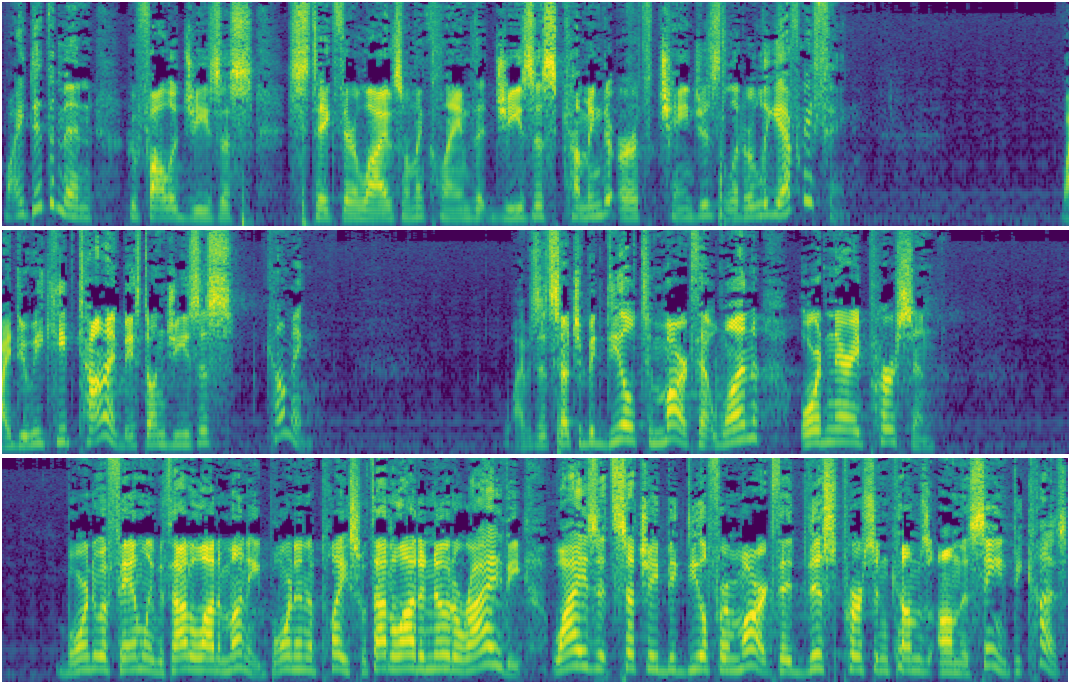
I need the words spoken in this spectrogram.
Why did the men who followed Jesus stake their lives on the claim that Jesus coming to earth changes literally everything? Why do we keep time based on Jesus coming? Why was it such a big deal to Mark that one ordinary person born to a family without a lot of money, born in a place without a lot of notoriety. Why is it such a big deal for Mark that this person comes on the scene? Because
